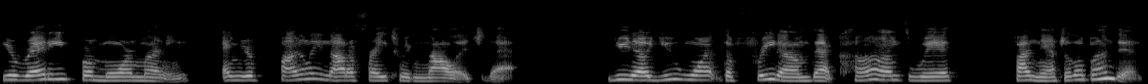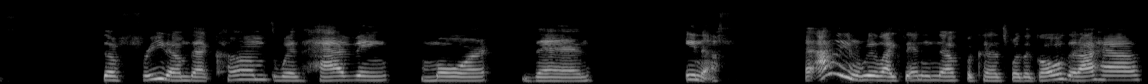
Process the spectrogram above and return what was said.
You're ready for more money and you're finally not afraid to acknowledge that. You know you want the freedom that comes with financial abundance the freedom that comes with having more than enough and I don't even really like saying enough because for the goals that I have,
